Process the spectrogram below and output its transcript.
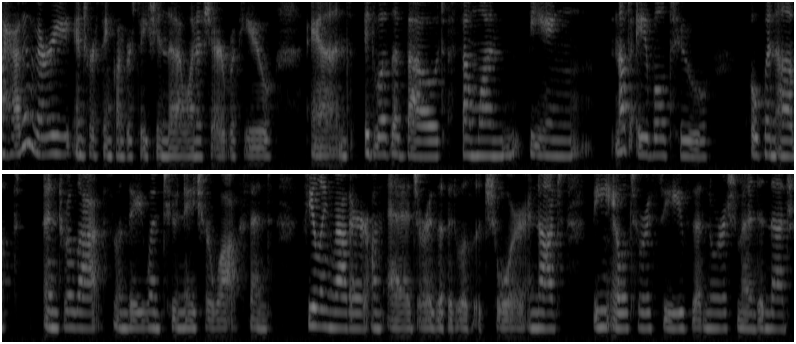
I had a very interesting conversation that I want to share with you, and it was about someone being not able to open up and relax when they went to nature walks and feeling rather on edge or as if it was a chore and not being able to receive that nourishment and that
